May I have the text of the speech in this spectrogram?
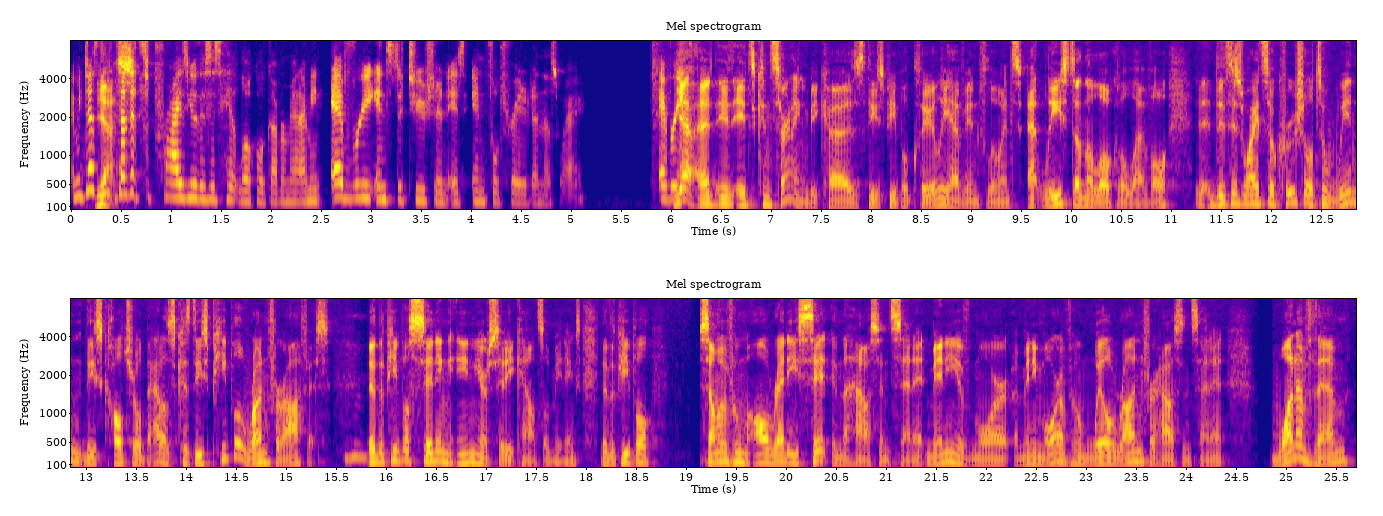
I mean, does Yes. it does it surprise you this has hit local government? I mean, every institution is infiltrated in this way. Every yeah, it, it- it's concerning because these people clearly have influence, at least on the local level. This is why it's so crucial to win these cultural battles because these people run for office. Mhm. They're the people sitting in your city council meetings. They're the people, some of whom already sit in the House and Senate. Many of more, many more of whom will run for House and Senate. One of them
